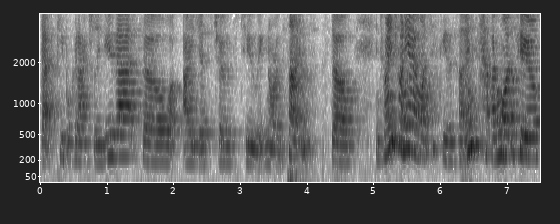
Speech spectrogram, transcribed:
that people could actually do that, so I just chose to ignore the signs. So in 2020, I want to see the signs. I want to,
